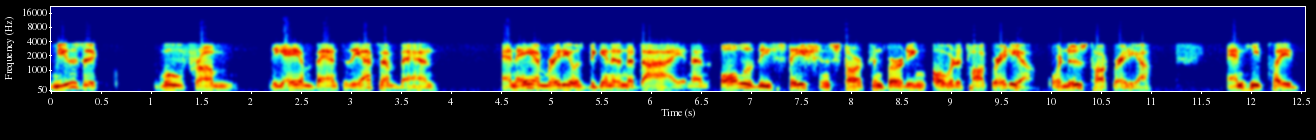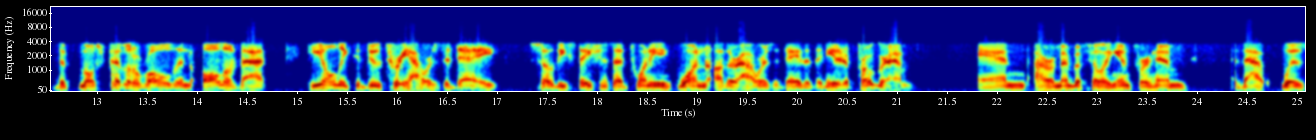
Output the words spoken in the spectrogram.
music moved from the AM band to the FM band and AM radio is beginning to die, and then all of these stations start converting over to talk radio or news talk radio. And he played the most pivotal role in all of that. He only could do three hours a day, so these stations had 21 other hours a day that they needed a program. And I remember filling in for him. That was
